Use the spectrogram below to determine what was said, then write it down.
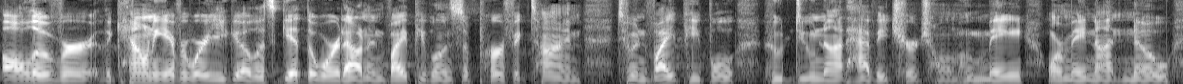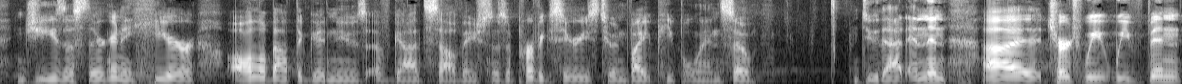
all over the county, everywhere you go. Let's get the word out and invite people. And it's a perfect time to invite people who do not have a church home, who may or may not not know Jesus, they're going to hear all about the good news of God's salvation. It's a perfect series to invite people in. So, do that and then uh, church we, we've been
